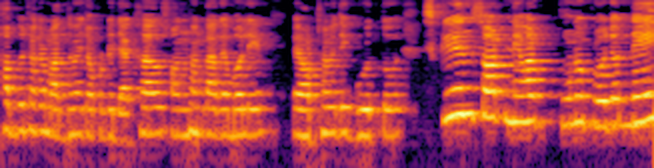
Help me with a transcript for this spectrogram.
শব্দ চক্রের মাধ্যমে চক্রটি দেখাও, সন্ধান কাকে বলে? এর অর্থনৈতিক গুরুত্ব। স্ক্রিনশট নেওয়ার কোনো প্রয়োজন নেই।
